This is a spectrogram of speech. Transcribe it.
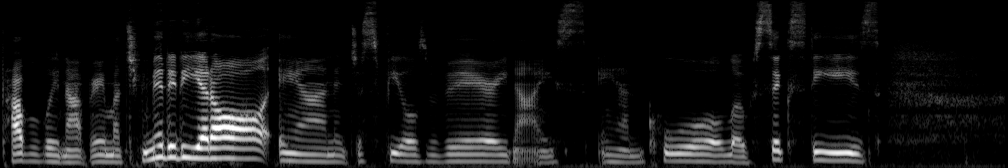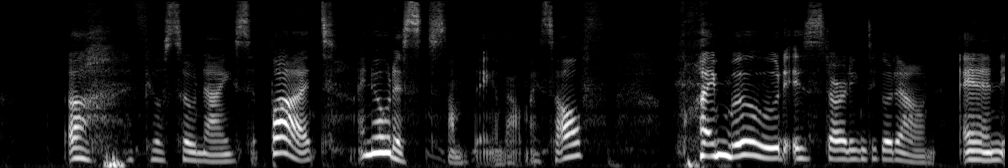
probably not very much humidity at all. And it just feels very nice and cool, low 60s. Ugh, it feels so nice. But I noticed something about myself. My mood is starting to go down. And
